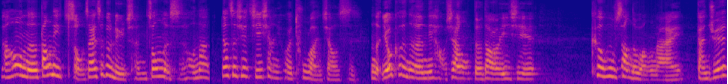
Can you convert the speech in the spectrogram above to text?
然后呢，当你走在这个旅程中的时候，那那这些迹象就会突然消失。那有可能你好像得到了一些客户上的往来，感觉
